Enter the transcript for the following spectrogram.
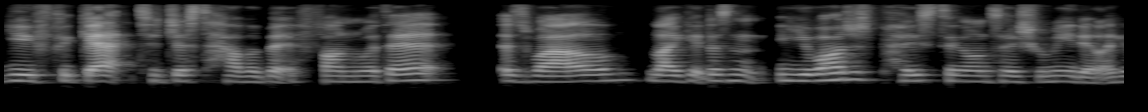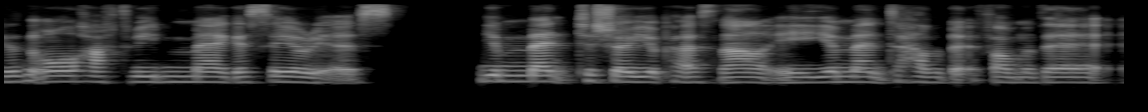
you forget to just have a bit of fun with it as well. Like it doesn't you are just posting on social media like it doesn't all have to be mega serious. You're meant to show your personality you're meant to have a bit of fun with it.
